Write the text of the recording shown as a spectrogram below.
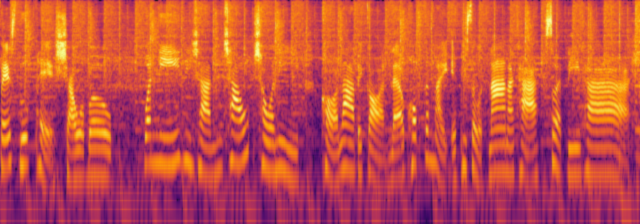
Facebook Page s h o w a b l e วันนี้ดิฉันเช้าชาวนี ขอลาไปก่อนแล้วพบกันใหม่ episode หน้านะคะ สวัสดีค่ะ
